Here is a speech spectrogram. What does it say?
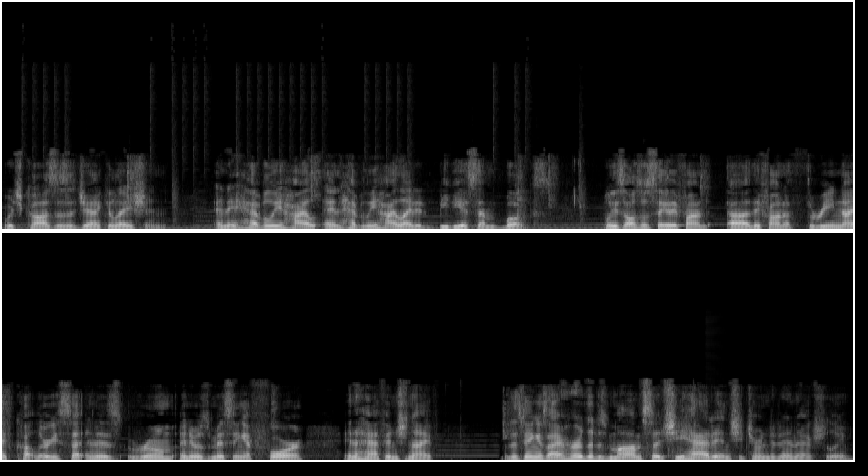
which causes ejaculation, and a heavily high- and heavily highlighted BDSM books. Police also say they found uh, they found a three knife cutlery set in his room, and it was missing a four and a half inch knife. But the thing is, I heard that his mom said she had it and she turned it in. Actually,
